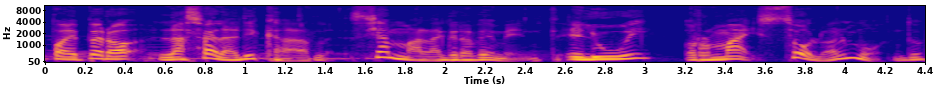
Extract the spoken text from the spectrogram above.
Poi però la sorella di Carl si ammala gravemente e lui, ormai solo al mondo,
